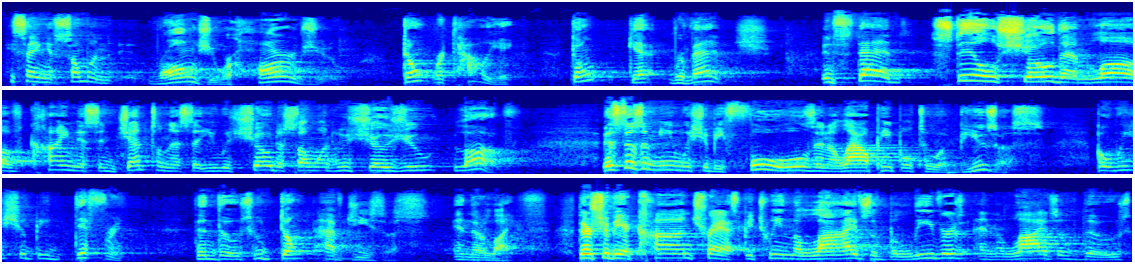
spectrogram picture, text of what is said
He's saying if someone wrongs you or harms you, don't retaliate. Don't get revenge. Instead, still show them love, kindness, and gentleness that you would show to someone who shows you love. This doesn't mean we should be fools and allow people to abuse us, but we should be different than those who don't have Jesus in their life. There should be a contrast between the lives of believers and the lives of those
